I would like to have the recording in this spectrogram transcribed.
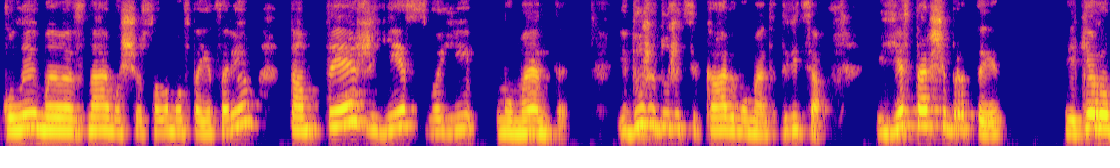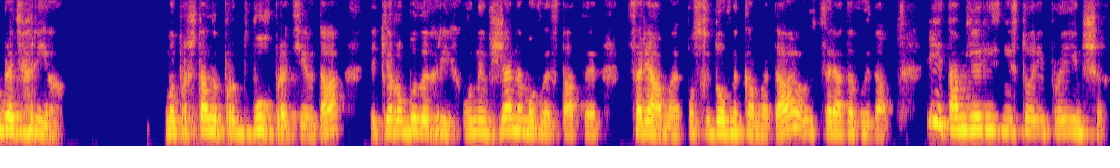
коли ми знаємо, що Соломон стає царем, там теж є свої моменти. І дуже-дуже цікаві моменти. Дивіться, є старші брати, які роблять гріх. Ми прочитали про двох братів, да, які робили гріх. Вони вже не могли стати царями, послідовниками да, царя Давида. І там є різні історії про інших.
